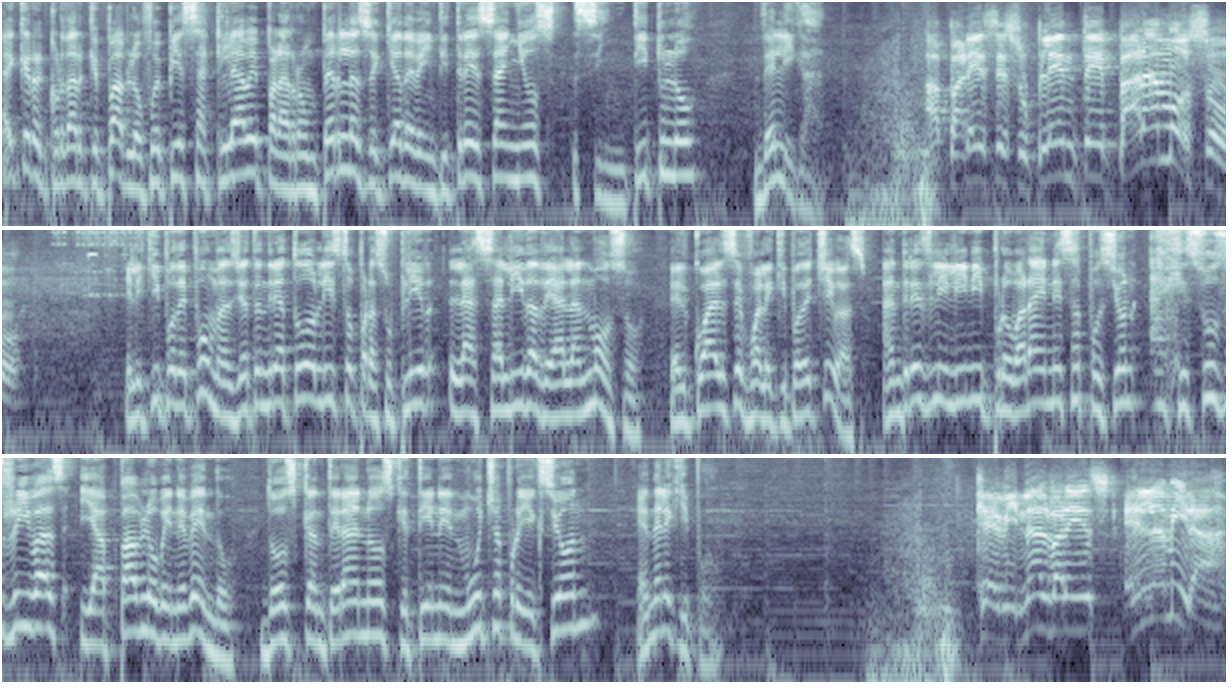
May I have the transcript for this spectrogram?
Hay que recordar que Pablo fue pieza clave para romper la sequía de 23 años sin título de liga. Aparece suplente para Mozo. El equipo de Pumas ya tendría todo listo para suplir la salida de Alan Mozo, el cual se fue al equipo de Chivas. Andrés Lilini probará en esa posición a Jesús Rivas y a Pablo Benevendo, dos canteranos que tienen mucha proyección en el equipo. Kevin Álvarez en la mira.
